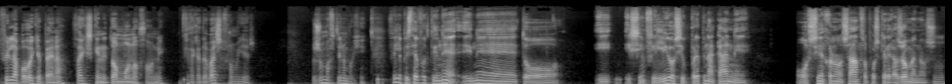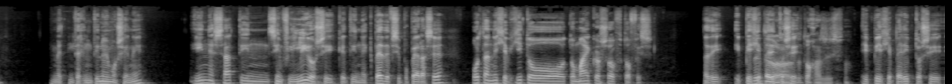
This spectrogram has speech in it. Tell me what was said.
φίλε από εδώ και πέρα, θα έχεις κινητό μόνο οθόνη και θα κατεβάσεις εφαρμογές. Ζούμε αυτή την εποχή. Φίλε, πιστεύω ότι ναι, είναι το, η, η συμφιλίωση που πρέπει να κάνει ο σύγχρονος άνθρωπος και εργαζόμενος με την τεχνητή νοημοσύνη είναι σαν την συμφιλίωση και την εκπαίδευση που πέρασε όταν είχε βγει το, το Microsoft Office. Δηλαδή υπήρχε δεν, περίπτωση, το, δεν το είχα ζήσει αυτό. υπήρχε περίπτωση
